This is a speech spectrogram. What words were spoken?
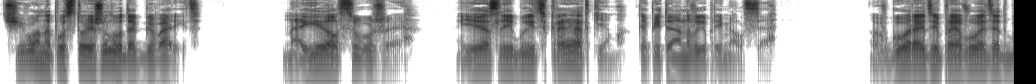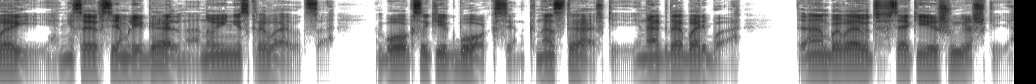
Чего на пустой желудок говорить?» «Наелся уже. Если быть кратким», — капитан выпрямился. «В городе проводят бои, не совсем легально, но и не скрываются. Бокс и кикбоксинг, на ставки, иногда борьба». Там бывают всякие шишки,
